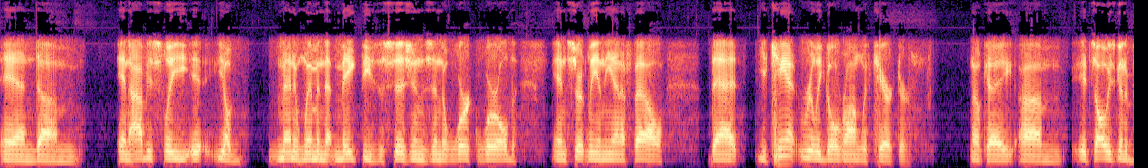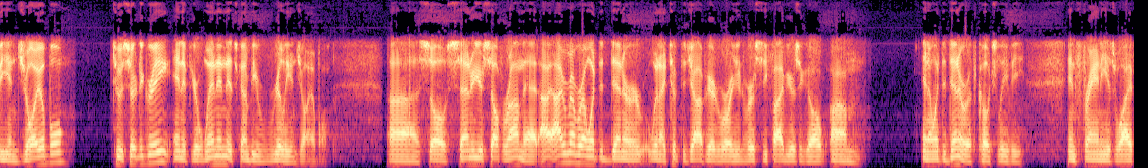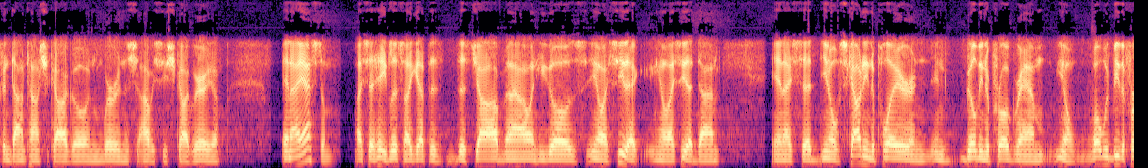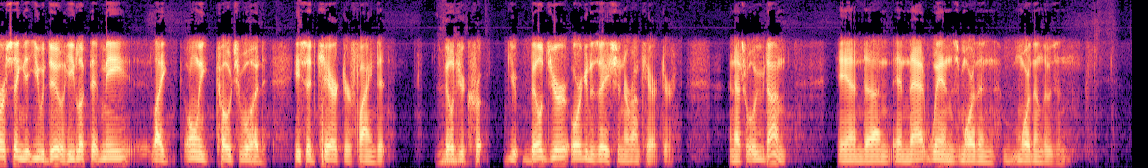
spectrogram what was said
and um, and obviously, it, you know, men and women that make these decisions in the work world, and certainly in the NFL, that you can't really go wrong with character. Okay, um, it's always going to be enjoyable to a certain degree, and if you're winning, it's going to be really enjoyable. Uh, so center yourself around that. I, I remember I went to dinner when I took the job here at Aurora University five years ago, um, and I went to dinner with Coach Levy and Franny, his wife, in downtown Chicago, and we're in the obviously Chicago area. And I asked him, I said, "Hey, listen, I got this this job now," and he goes, "You know, I see that, you know, I see that, Don." And I said, you know, scouting a player and, and building a program, you know, what would be the first thing that you would do? He looked at me like only coach would. He said, character, find it. Build your cr- your build your organization around character, and that's what we've done, and um, and that wins more than more than losing.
